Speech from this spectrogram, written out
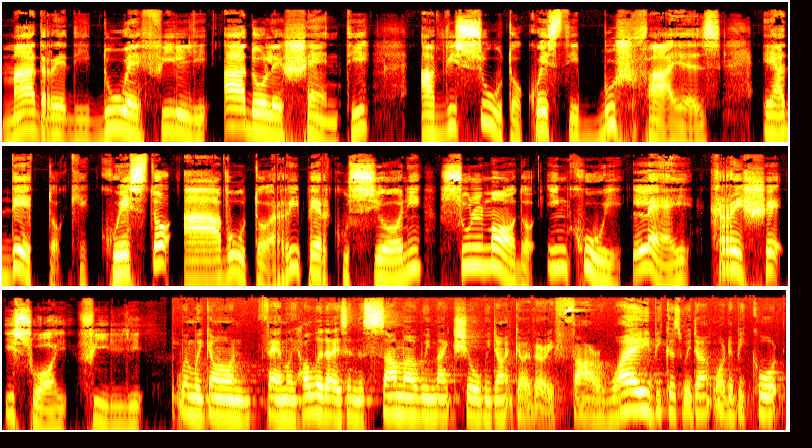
madre di due figli adolescenti, ha vissuto questi bushfires e ha detto che questo ha avuto ripercussioni sul modo in cui lei cresce i suoi figli. When we go on family holidays in the summer, we make sure we don't go very far away because we don't want to be caught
